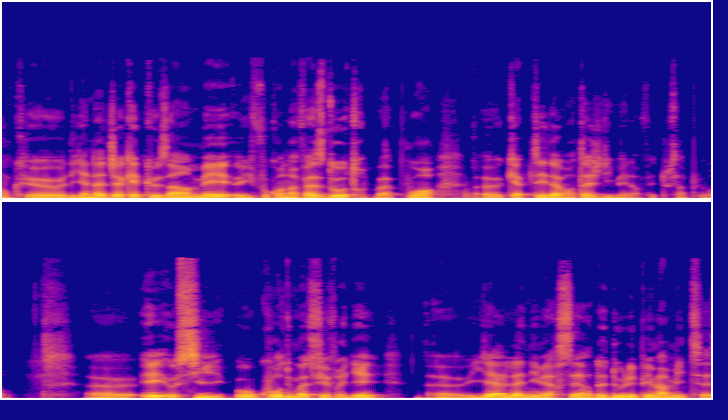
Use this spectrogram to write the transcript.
Donc euh, il y en a déjà quelques-uns, mais euh, il faut qu'on en fasse d'autres bah, pour capter davantage d'emails en fait tout simplement. et aussi au cours du mois de février, il y a l'anniversaire de WP Marmite.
